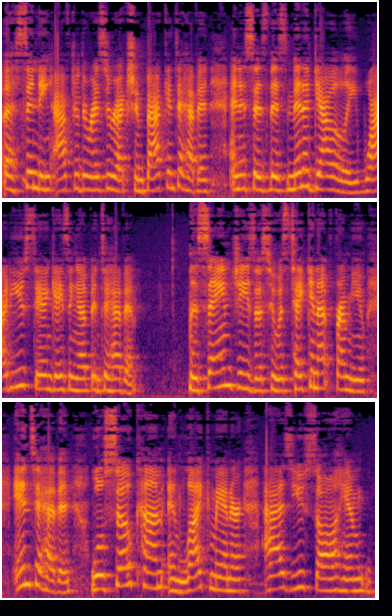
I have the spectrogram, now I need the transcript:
ascending after the resurrection back into heaven, and it says this Men of Galilee, why do you stand gazing up into heaven? The same Jesus who was taken up from you into heaven will so come in like manner as you saw him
